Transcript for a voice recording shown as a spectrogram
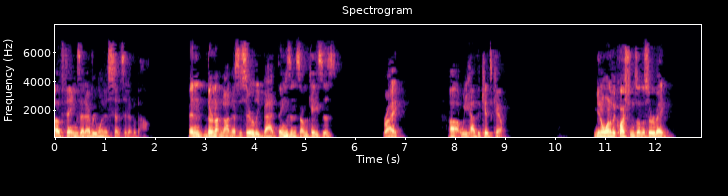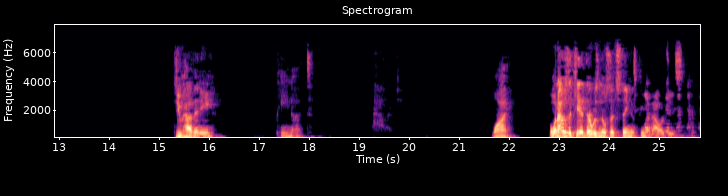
of things that everyone is sensitive about. And they're not, not necessarily bad things in some cases right? Uh, we had the kids camp. You know, one of the questions on the survey? Do you have any peanut allergies? Why? When I was a kid, there was no such thing as peanut allergies.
